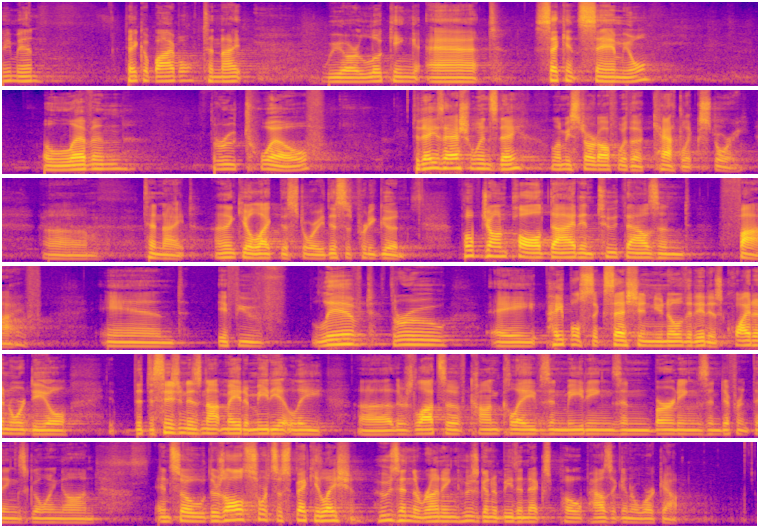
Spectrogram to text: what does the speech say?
Amen. Take a Bible. Tonight we are looking at 2 Samuel 11 through 12. Today's Ash Wednesday. Let me start off with a Catholic story um, tonight. I think you'll like this story. This is pretty good. Pope John Paul died in 2005. And if you've lived through a papal succession, you know that it is quite an ordeal. The decision is not made immediately. Uh, there's lots of conclaves and meetings and burnings and different things going on. And so there's all sorts of speculation. Who's in the running? Who's going to be the next pope? How's it going to work out?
